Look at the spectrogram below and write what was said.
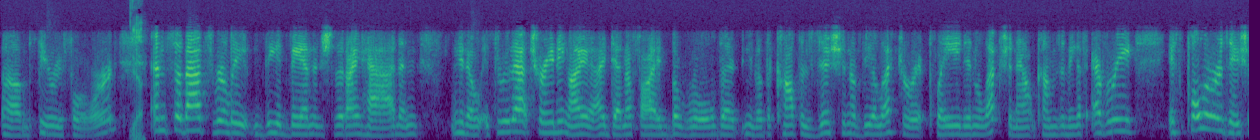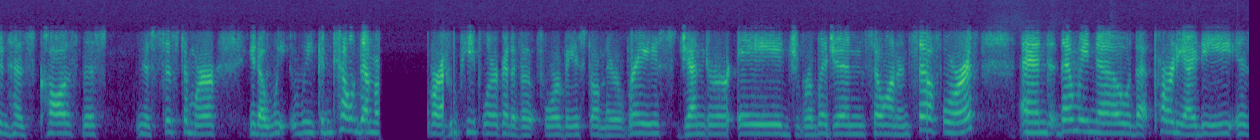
um, theory forward. Yeah. And so that's really the advantage that I had. And, you know, through that training, I identified the role that, you know, the composition of the electorate played in election outcomes. I mean, if every, if polarization has caused this, this system where, you know, we, we can tell Democrats who people are going to vote for based on their race, gender, age, religion, so on and so forth. And then we know that party ID is,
